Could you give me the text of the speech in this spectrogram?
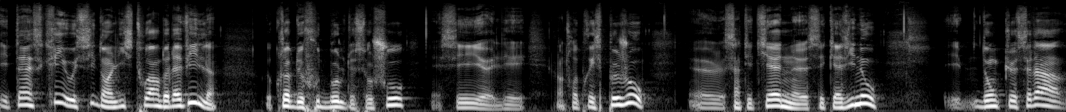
est inscrit aussi dans l'histoire de la ville. Le club de football de Sochaux, c'est l'entreprise Peugeot. Saint-Étienne, c'est Casino donc euh, cela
